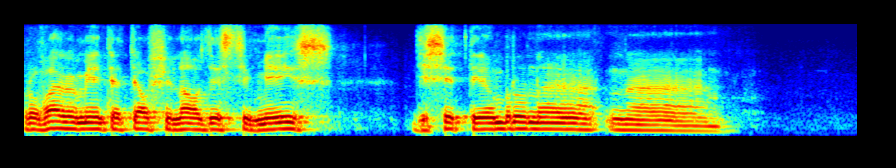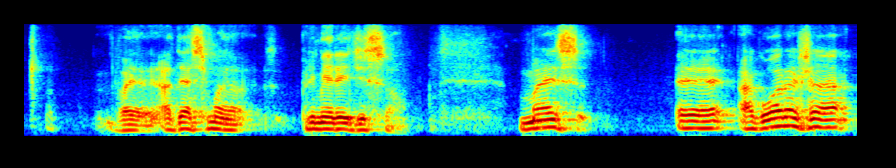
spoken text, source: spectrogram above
provavelmente até o final deste mês de setembro na, na, vai, a 11 primeira edição. Mas é, agora já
